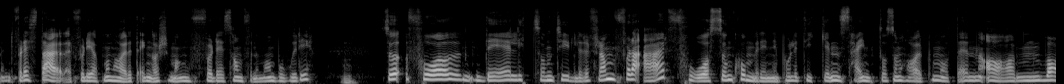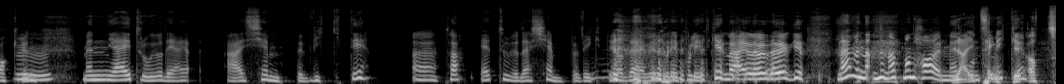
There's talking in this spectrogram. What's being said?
men flest er jo der fordi at man har et engasjement for det samfunnet man bor i. Så få det litt sånn tydeligere fram. For det er få som kommer inn i politikken seint, og som har på en måte en annen bakgrunn. Mm. Men jeg tror jo det er kjempeviktig. Uh, jeg tror det er kjempeviktig at jeg vil bli politiker. Nei, det, nei men, men, at man har med jeg noen som, ikke, at,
